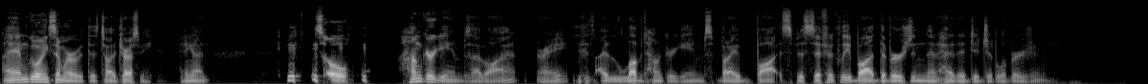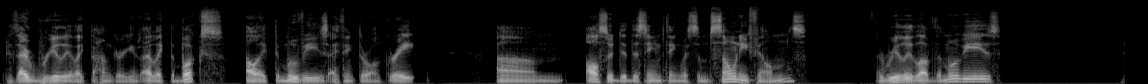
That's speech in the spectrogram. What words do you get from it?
I am going somewhere with this, Todd. Trust me. Hang on. So, Hunger Games, I bought, right? Because I loved Hunger Games, but I bought specifically bought the version that had a digital version because I really like the Hunger Games. I like the books. I like the movies. I think they're all great. Um, also, did the same thing with some Sony films. I really love the movies. I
